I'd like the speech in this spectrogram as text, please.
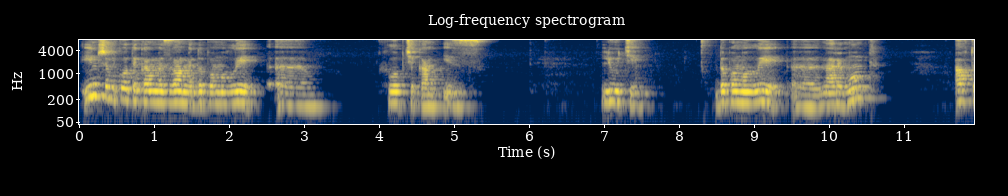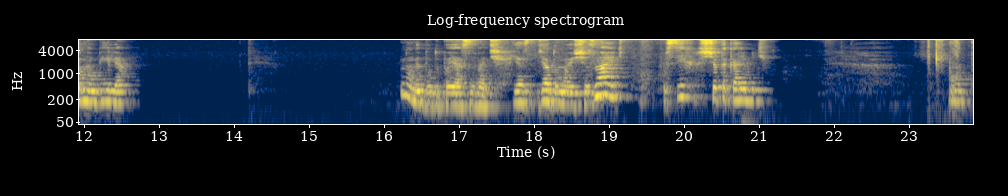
Іншим котикам ми з вами допомогли е, хлопчикам із люті, допомогли е, на ремонт автомобіля. Ну, не буду пояснювати. Я, я думаю, що знають всіх, що таке лють. От.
